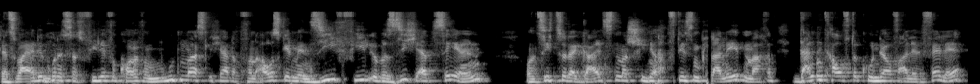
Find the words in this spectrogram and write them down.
Der zweite Mhm. Grund ist, dass viele Verkäufer mutmaßlich ja davon ausgehen, wenn sie viel über sich erzählen und sich zu der geilsten Maschine auf diesem Planeten machen, dann kauft der Kunde auf alle Fälle.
